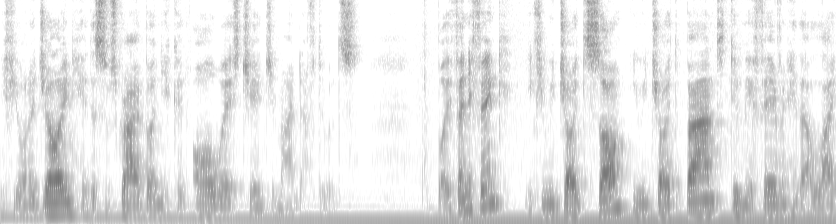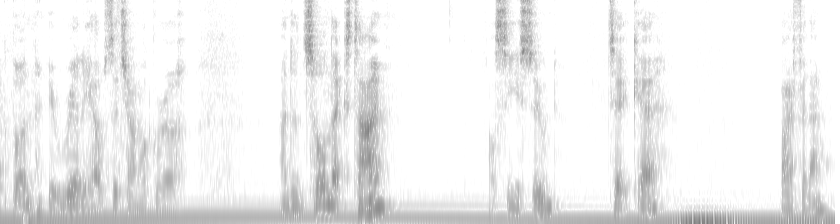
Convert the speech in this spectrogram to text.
if you want to join, hit the subscribe button. You can always change your mind afterwards. But if anything, if you enjoyed the song, you enjoyed the band, do me a favour and hit that like button. It really helps the channel grow. And until next time, I'll see you soon. Take care. Bye for now.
